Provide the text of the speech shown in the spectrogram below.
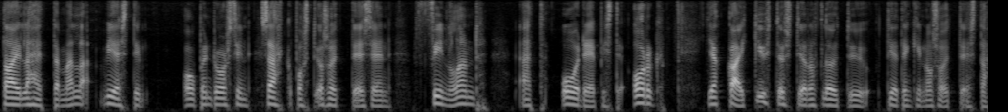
tai lähettämällä viesti Open Doorsin sähköpostiosoitteeseen finland at od.org ja kaikki yhteystiedot löytyy tietenkin osoitteesta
